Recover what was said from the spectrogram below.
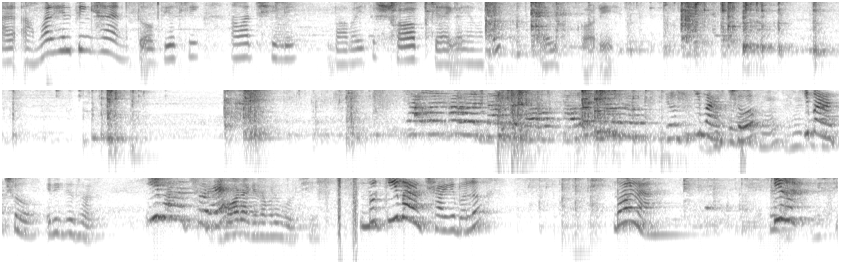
আর আমার হেল্পিং হ্যান্ড তো অবভিয়াসলি আমার ছেলে। বাবাই তো সব জায়গায় আমাকে হেল্প করে খাবার খাবার দাও দাও খাবার দাও দাও জলদি কি বানাচ্ছ? কি বানাচ্ছ? এদিক দিয়ে ধর। কি বানাচ্ছ রে? ঘর আগে তারপরে বলছি। কি বানাচ্ছ আগে বলো? বল না। কি মিষ্টি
